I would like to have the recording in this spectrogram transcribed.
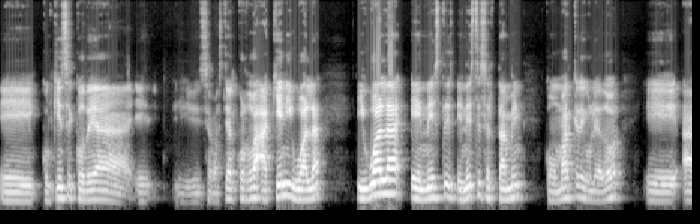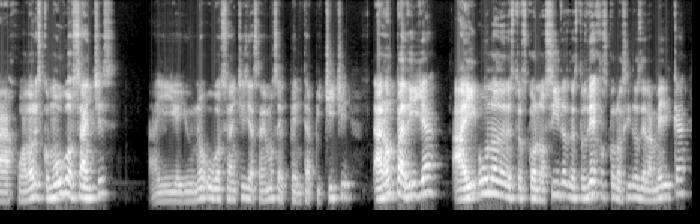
eh, con quién se codea eh, eh, Sebastián Córdoba, a quién iguala. Iguala en este, en este certamen como marca de goleador a jugadores como Hugo Sánchez, ahí hay uno, Hugo Sánchez, ya sabemos, el Pentapichichi, Aarón Padilla, ahí uno de nuestros conocidos, nuestros viejos conocidos del América,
